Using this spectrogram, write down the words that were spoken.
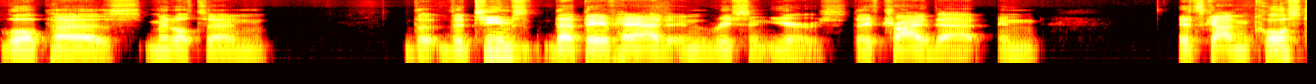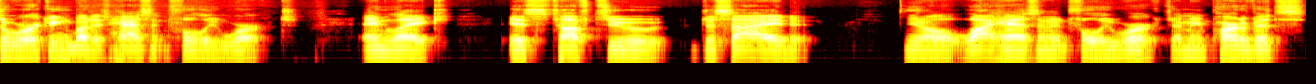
Lopez, Middleton, the the teams that they've had in recent years. They've tried that and it's gotten close to working, but it hasn't fully worked. And like it's tough to decide, you know, why hasn't it fully worked? I mean, part of it's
